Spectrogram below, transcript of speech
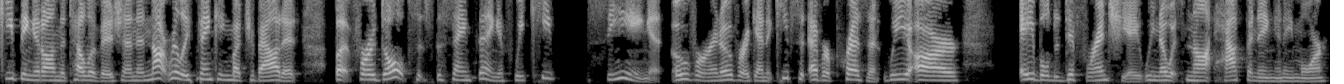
keeping it on the television and not really thinking much about it. But for adults it's the same thing. If we keep seeing it over and over again it keeps it ever present. We are able to differentiate we know it's not happening anymore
